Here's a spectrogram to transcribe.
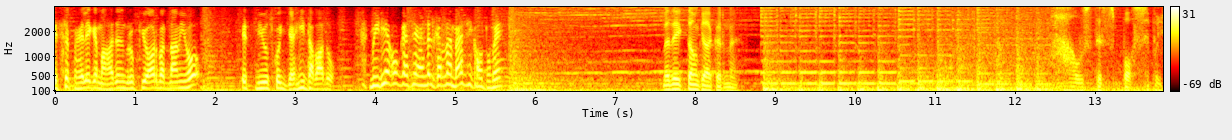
इससे पहले कि महाजन ग्रुप की और बदनामी हो इस न्यूज़ को यही दबा दो। मीडिया को कैसे हैंडल करना है मैं सिखाऊं तुम्हें। मैं देखता हूँ क्या करना है। How is this possible?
